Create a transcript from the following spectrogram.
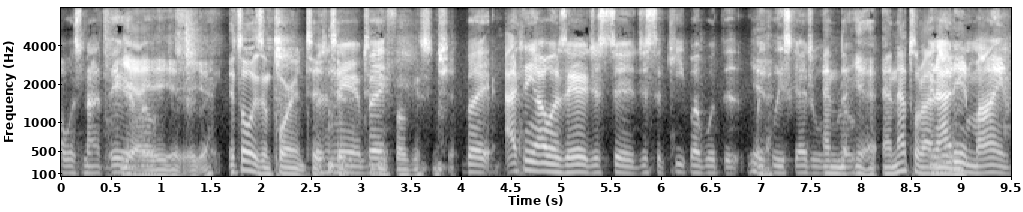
I was not there. Yeah, bro. yeah, yeah, yeah, yeah. It's always important to, Wasn't to, there, to be focused and shit. But I think I was there just to just to keep up with the Yeah. weekly schedule. And bro. yeah, and that's what I and mean. I didn't mind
